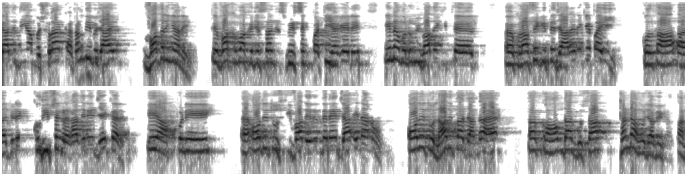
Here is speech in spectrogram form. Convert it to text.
ਗੱਜ ਦੀਆਂ ਮੁਸ਼ਕਲਾਂ ਘਟਣ ਦੀ ਬਜਾਏ ਵੱਧ ਰਹੀਆਂ ਨੇ ਤੇ ਵੱਖ-ਵੱਖ ਜਿਸ ਤਰ੍ਹਾਂ ਜਸਵੀਰ ਸਿੰਘ ਪੱਟੀ ਹੈਗੇ ਨੇ, ਇਹਨਾਂ ਵੱਲੋਂ ਵੀ ਵਾਅਦੇ ਕੀਤੇ ਖੁਲਾਸੇ ਕੀਤੇ ਜਾ ਰਹੇ ਨੇ ਕਿ ਭਾਈ ਕੁਲਤਾਰ ਜਿਹੜੇ ਕੁਲਦੀਪ ਸਿੰਘ ਗੱਜ ਨੇ, ਜੇਕਰ ਇਹ ਆਪਣੇ ਅਹੁਦੇ ਤੋਂ ਅਸਤੀਫਾ ਦੇ ਦਿੰਦੇ ਨੇ ਜਾਂ ਇਹਨਾਂ ਨੂੰ ਅਹੁਦੇ ਤੋਂ ਲਾ ਦਿੱਤਾ ਜਾਂਦਾ ਹੈ, ਤਾਂ ਕੌਮ ਦਾ ਗੁੱਸਾ ਠੰਡਾ ਹੋ ਜਾਵੇਗਾ। ਧੰਨਵਾਦ।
